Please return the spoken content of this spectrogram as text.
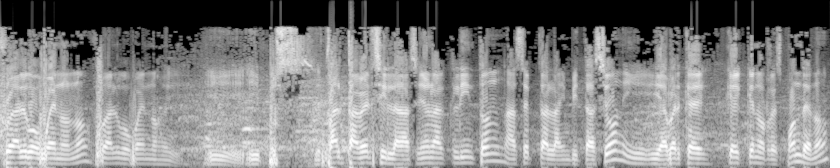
fue algo bueno, ¿no? Fue algo bueno y, y, pues falta ver si la señora Clinton acepta la invitación y, y a ver qué, qué, qué nos responde, ¿no?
